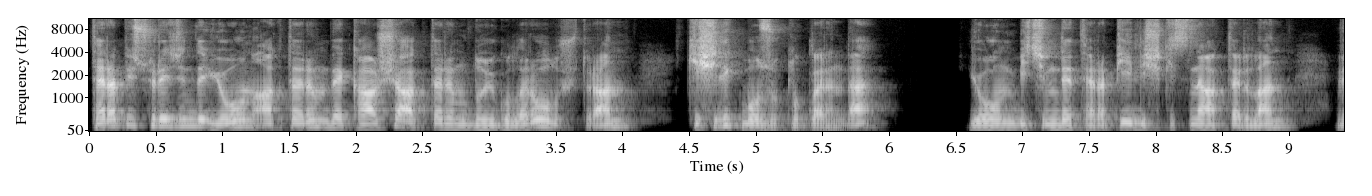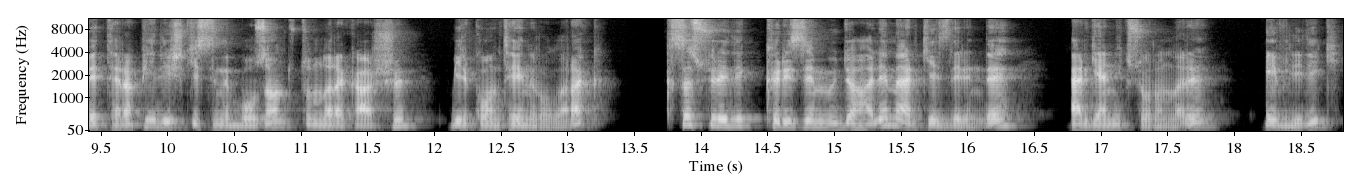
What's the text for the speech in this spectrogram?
terapi sürecinde yoğun aktarım ve karşı aktarım duyguları oluşturan kişilik bozukluklarında, yoğun biçimde terapi ilişkisine aktarılan ve terapi ilişkisini bozan tutumlara karşı bir konteyner olarak, kısa süreli krize müdahale merkezlerinde ergenlik sorunları, evlilik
